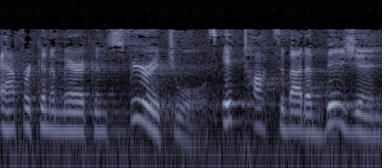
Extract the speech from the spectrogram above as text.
African American spirituals. It talks about a vision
